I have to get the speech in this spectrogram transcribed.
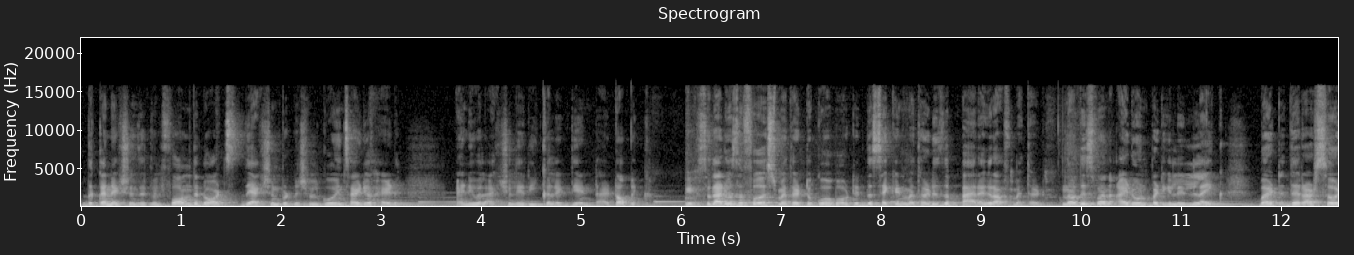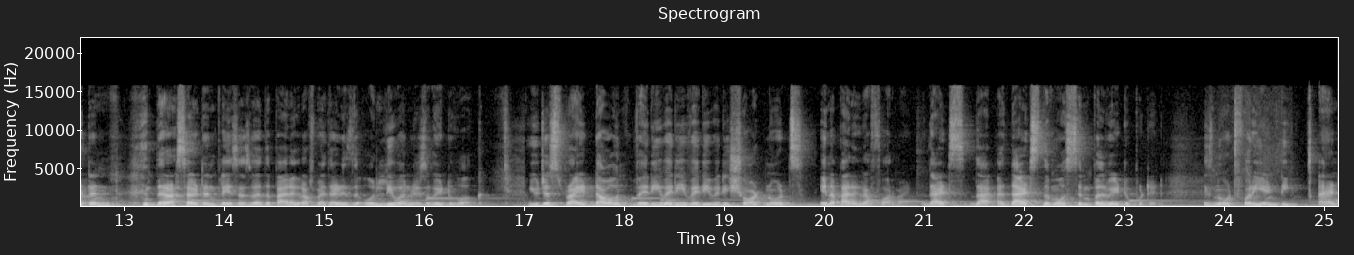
the connections, it will form the dots, the action potential will go inside your head, and you will actually recollect the entire topic. Okay, so that was the first method to go about it. The second method is the paragraph method. Now this one I don't particularly like, but there are certain there are certain places where the paragraph method is the only one which is going to work. You just write down very very very very short notes in a paragraph format. That's that that's the most simple way to put it notes for ENT and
